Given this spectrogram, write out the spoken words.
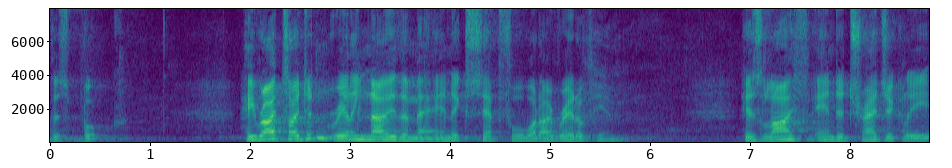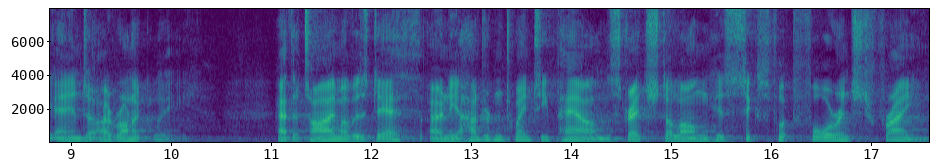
this book. He writes I didn't really know the man except for what I read of him. His life ended tragically and ironically. At the time of his death, only 120 pounds stretched along his six foot four inch frame.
